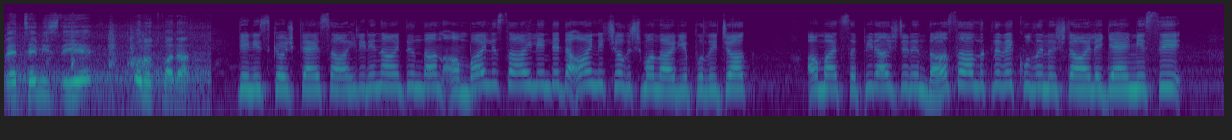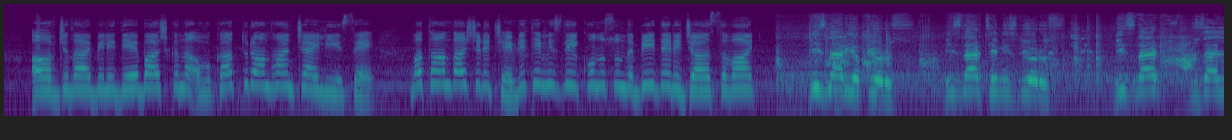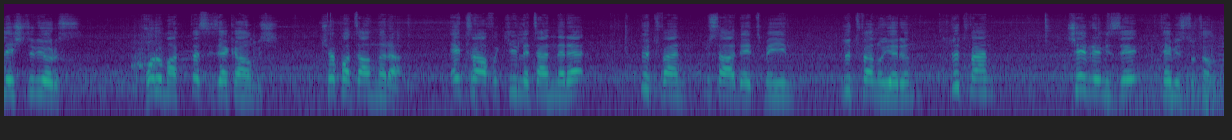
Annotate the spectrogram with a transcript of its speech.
ve temizliği unutmadan. Deniz Köşkler sahilinin ardından Ambarlı sahilinde de aynı çalışmalar yapılacak. Amaçsa plajların daha sağlıklı ve kullanışlı hale gelmesi. Avcılar Belediye Başkanı Avukat Turan Hançerli ise vatandaşlara çevre temizliği konusunda bir de var. Bizler yapıyoruz, bizler temizliyoruz, bizler güzelleştiriyoruz. Korumak da size kalmış. Çöp atanlara, etrafı kirletenlere lütfen müsaade etmeyin, lütfen uyarın, lütfen çevremizi temiz tutalım.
